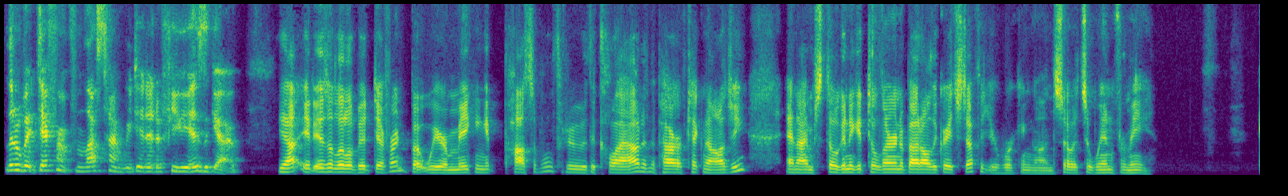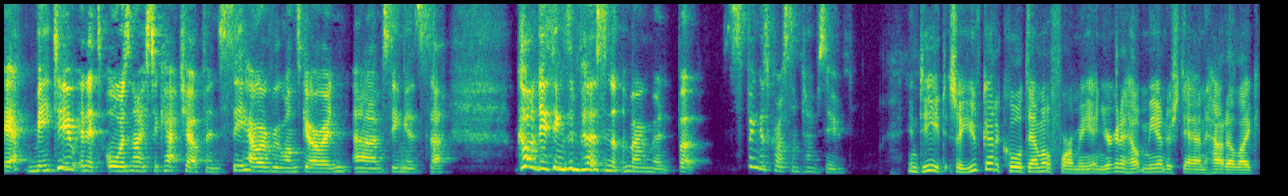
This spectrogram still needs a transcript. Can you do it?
little bit different from last time we did it a few years ago. Yeah, it is a little bit different, but we are making it possible through the cloud and the power of technology. And I'm still going to get to learn about all the great stuff that you're working on. So it's a win for me. Yeah, me too. And it's always nice to catch up and see how everyone's going, um, seeing as uh, can't do things in person at the moment, but fingers crossed sometime soon. Indeed. So you've got a cool demo for me, and you're going to help me understand how to like,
